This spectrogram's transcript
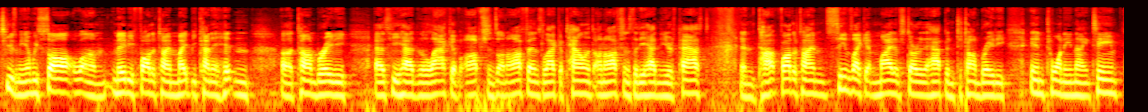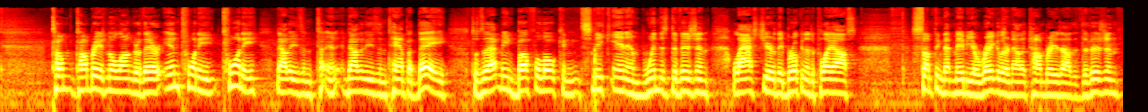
excuse me, and we saw um, maybe Father Time might be kind of hitting uh, Tom Brady as he had the lack of options on offense, lack of talent on options that he had in years past, and Father Time seems like it might have started to happen to Tom Brady in 2019. Tom, Tom Brady is no longer there in 2020 now that he's in now that he's in Tampa Bay. So does that mean Buffalo can sneak in and win this division? Last year they broke into the playoffs, something that may be irregular now that Tom Brady is out of the division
